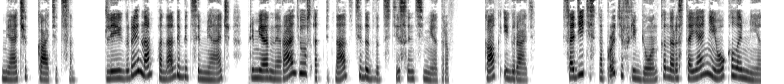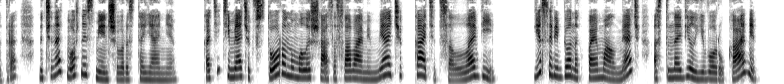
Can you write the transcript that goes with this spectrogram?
«Мячик катится». Для игры нам понадобится мяч, примерный радиус от 15 до 20 сантиметров. Как играть? Садитесь напротив ребенка на расстоянии около метра, начинать можно и с меньшего расстояния. Катите мячик в сторону малыша со словами «Мячик катится, лови!». Если ребенок поймал мяч, остановил его руками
